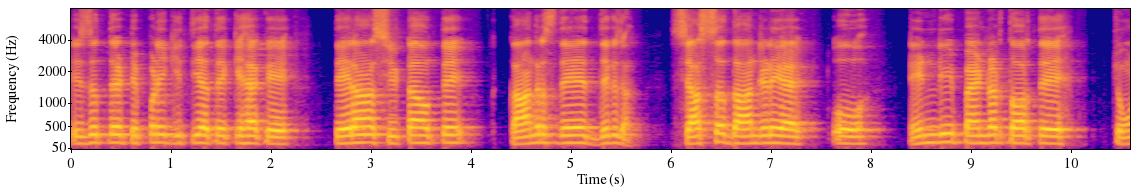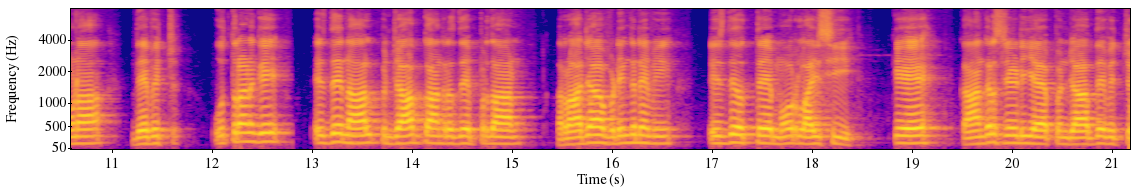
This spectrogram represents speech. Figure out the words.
ਇੱਜ਼ਤ 'ਤੇ ਟਿੱਪਣੀ ਕੀਤੀ ਅਤੇ ਕਿਹਾ ਕਿ 13 ਸੀਟਾਂ ਉੱਤੇ ਕਾਂਗਰਸ ਦੇ ਦਿਗਜ ਸਿਆਸਤਦਾਨ ਜਿਹੜੇ ਹੈ ਉਹ ਇੰਡੀਪੈਂਡੈਂਟ ਤੌਰ ਤੇ ਚੋਣਾਂ ਦੇ ਵਿੱਚ ਉਤਰਨਗੇ। ਇਸ ਦੇ ਨਾਲ ਪੰਜਾਬ ਕਾਂਗਰਸ ਦੇ ਪ੍ਰਧਾਨ ਰਾਜਾ ਵੜਿੰਗ ਨੇ ਵੀ ਇਸ ਦੇ ਉੱਤੇ ਮੋਹਰ ਲਾਈ ਸੀ ਕਿ ਕਾਂਗਰਸ ਜਿਹੜੀ ਹੈ, ਪੰਜਾਬ ਦੇ ਵਿੱਚ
